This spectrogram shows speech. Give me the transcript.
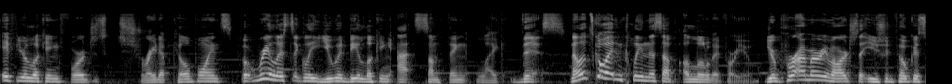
if you're looking for just straight up kill points. But realistically you would be looking at something like this. Now let's go ahead and clean this up a little bit for you. Your primary march that you should focus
